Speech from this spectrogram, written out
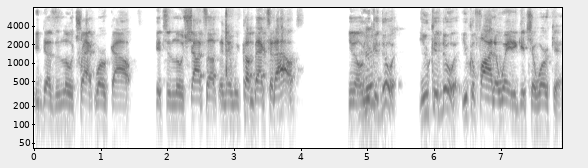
he does his little track workout, gets his little shots up, and then we come back to the house. You know, mm-hmm. you can do it. You can do it. You can find a way to get your work in.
